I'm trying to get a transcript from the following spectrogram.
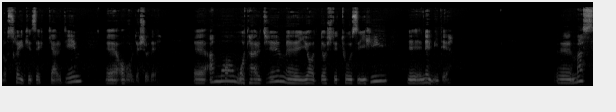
نسخه که ذکر کردیم آورده شده. اما مترجم یادداشت توضیحی نمیده. مس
